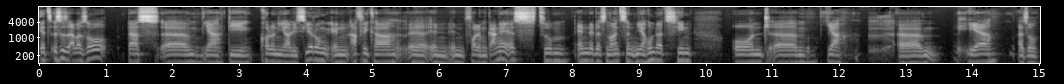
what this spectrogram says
Jetzt ist es aber so, dass äh, ja die Kolonialisierung in Afrika äh, in, in vollem Gange ist zum Ende des 19. Jahrhunderts hin und ähm, ja ähm, er also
